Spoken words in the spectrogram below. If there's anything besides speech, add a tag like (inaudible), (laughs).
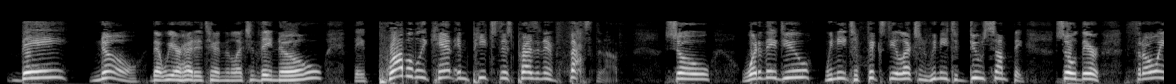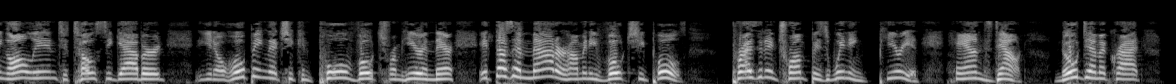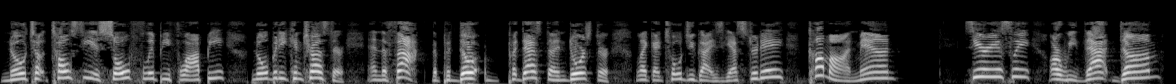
they know that we are headed to an election. They know they probably can't impeach this president fast enough. So what do they do? We need to fix the elections. We need to do something. So they're throwing all in to Tulsi Gabbard, you know, hoping that she can pull votes from here and there. It doesn't matter how many votes she pulls. President Trump is winning, period. Hands down. No Democrat, no t- Tulsi is so flippy floppy, nobody can trust her. And the fact the Podesta endorsed her, like I told you guys yesterday, come on, man. Seriously? Are we that dumb?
